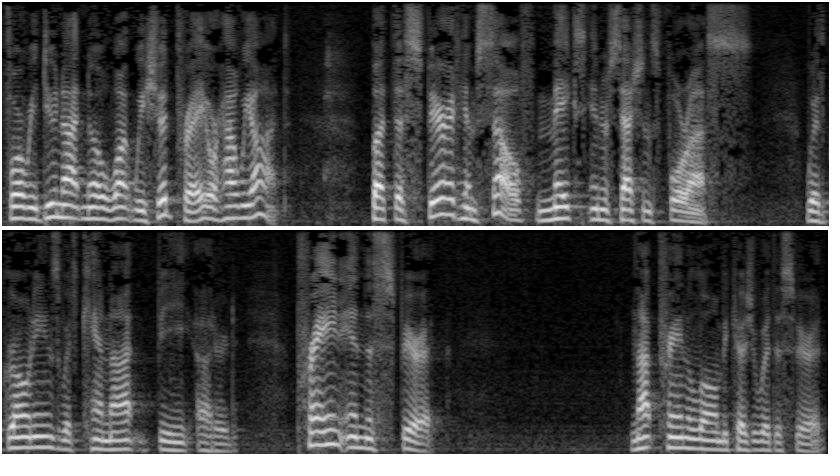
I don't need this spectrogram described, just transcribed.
for we do not know what we should pray or how we ought. But the Spirit Himself makes intercessions for us with groanings which cannot be uttered. Praying in the Spirit not praying alone because you're with the Spirit.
